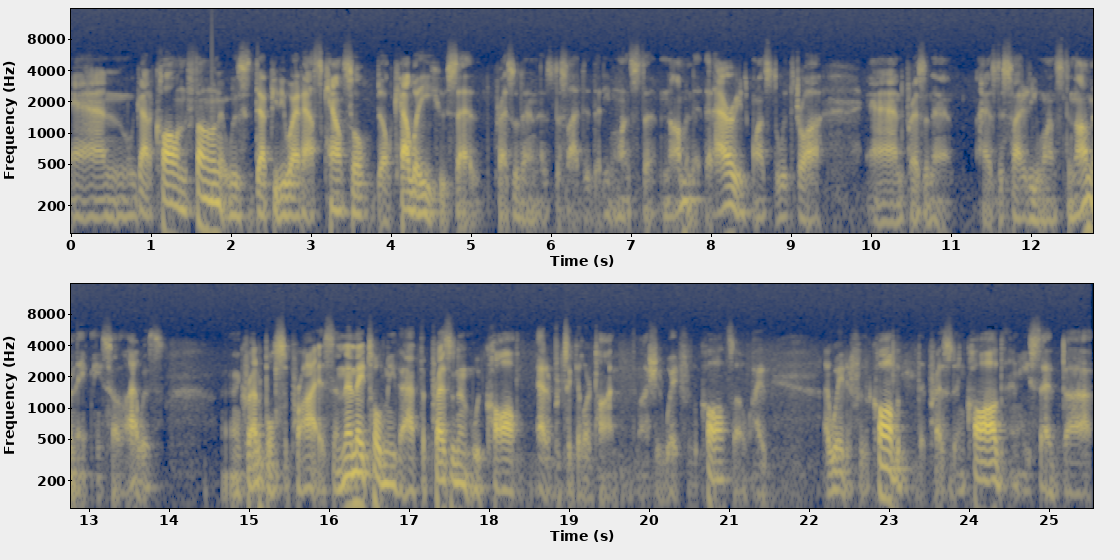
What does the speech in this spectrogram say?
and we got a call on the phone. It was Deputy White House Counsel Bill Kelley who said the president has decided that he wants to nominate, that Harriet wants to withdraw, and the president has decided he wants to nominate me. So that was an incredible surprise. And then they told me that the president would call at a particular time, and I should wait for the call. So I, I waited for the call. The, the president called, and he said, uh,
